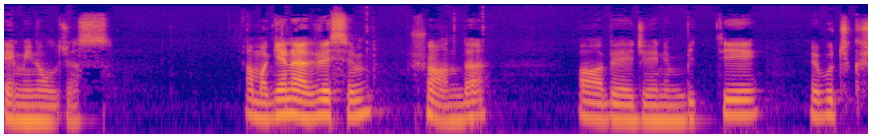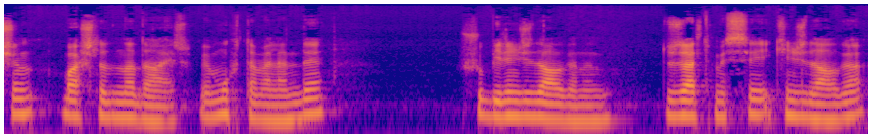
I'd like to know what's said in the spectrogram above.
emin olacağız. Ama genel resim şu anda ABC'nin bittiği ve bu çıkışın başladığına dair ve muhtemelen de şu birinci dalganın düzeltmesi ikinci dalga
